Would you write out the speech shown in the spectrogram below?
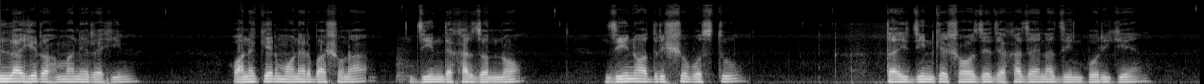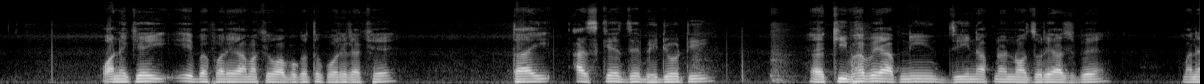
বিসমিল্লাহি রহমানির রহিম। অনেকের মনের বাসনা জিন দেখার জন্য। জিন অদৃশ্য বস্তু, তাই জিনকে সহজে দেখা যায় না জিন পরীকে। অনেকেই এ ব্যাপারে আমাকে অবগত করে রাখে। তাই আজকে যে ভিডিওটি কীভাবে আপনি জিন আপনার নজরে আসবে মানে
